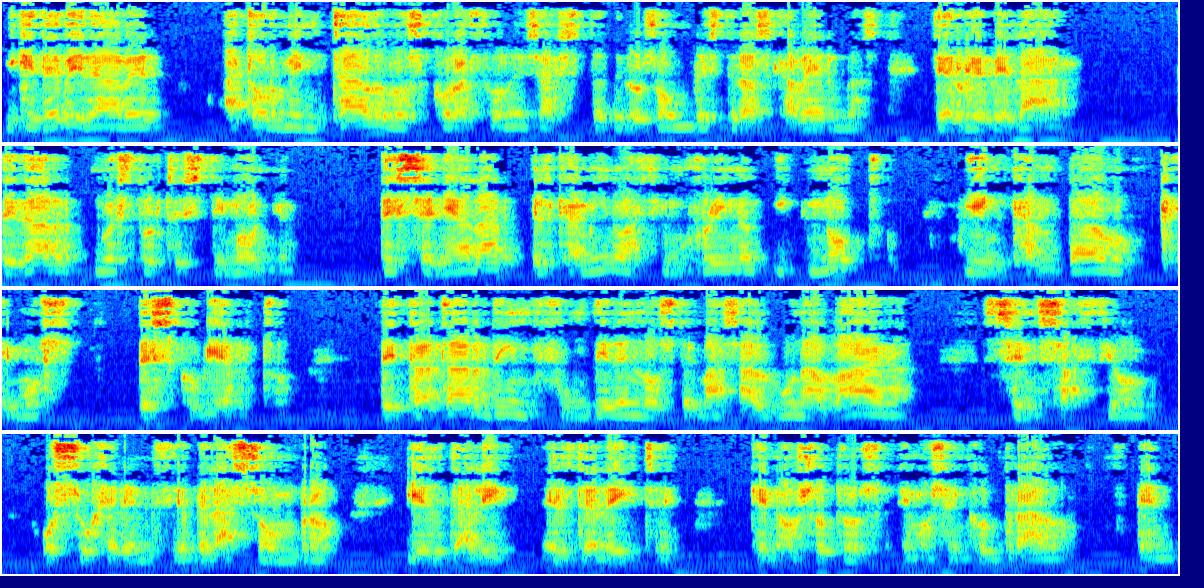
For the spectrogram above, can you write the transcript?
y que debe de haber atormentado los corazones hasta de los hombres de las cavernas, de revelar, de dar nuestro testimonio, de señalar el camino hacia un reino ignoto y encantado que hemos descubierto, de tratar de infundir en los demás alguna vaga sensación o sugerencia del asombro y el, el deleite que nosotros hemos encontrado en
